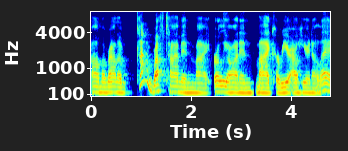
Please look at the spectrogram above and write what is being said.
um, around a kind of rough time in my early on in my career out here in LA,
